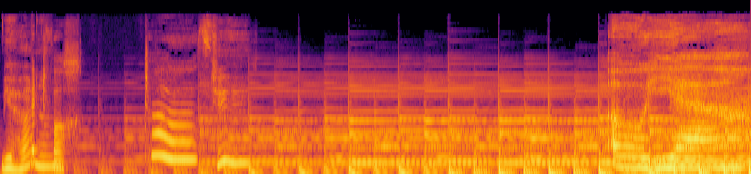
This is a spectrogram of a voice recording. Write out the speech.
Wir hören uns. Mittwoch. Tschüss. Tschüss. Oh yeah.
